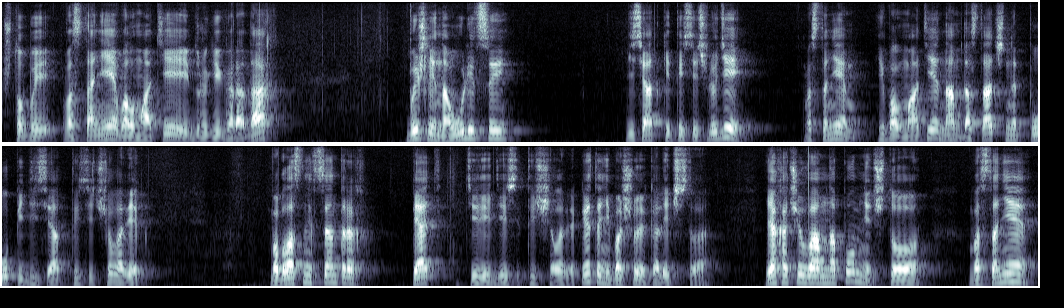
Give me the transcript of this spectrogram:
чтобы в Астане, в Алмате и в других городах вышли на улицы десятки тысяч людей. В Астане и в Алмате нам достаточно по 50 тысяч человек. В областных центрах 5-10 тысяч человек. Это небольшое количество. Я хочу вам напомнить, что в Астане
